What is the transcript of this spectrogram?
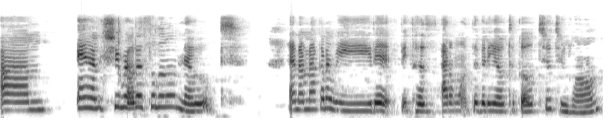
Um, and she wrote us a little note. And I'm not going to read it because I don't want the video to go too, too long.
